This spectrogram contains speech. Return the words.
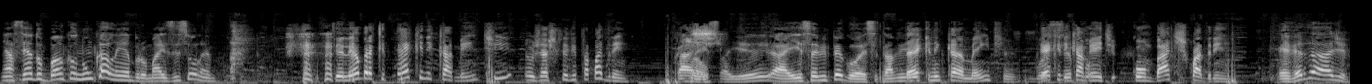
Minha senha do banco eu nunca lembro, mas isso eu lembro. Você lembra que tecnicamente eu já escrevi para quadrinho. Cara, não. isso aí, aí você me pegou. Você tá me... Tecnicamente, tecnicamente, combate quadrinho. É verdade.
